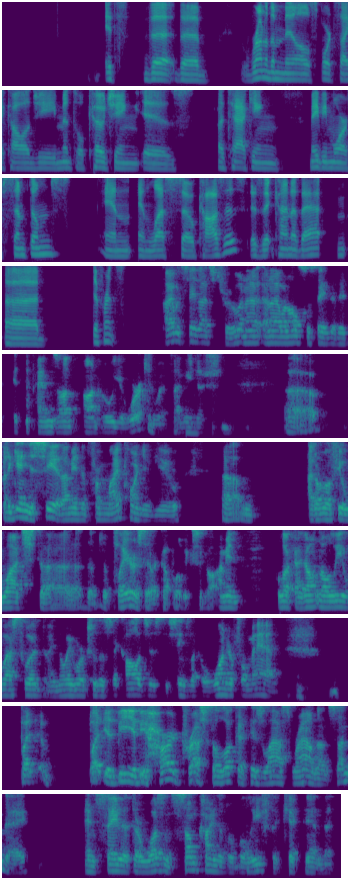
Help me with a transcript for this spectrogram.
it's the the run of the mill sports psychology mental coaching is attacking maybe more symptoms and and less so causes. Is it kind of that uh difference? I would say that's true and i and i would also say that it, it depends on on who you're working with. I mean if uh but again you see it. I mean from my point of view um I don't know if you watched uh, the, the players there a couple of weeks ago. I mean, look, I don't know Lee Westwood. I know he works with a psychologist. He seems like a wonderful man. But but it'd be you'd be hard pressed to look at his last round on Sunday and say that there wasn't some kind of a belief that kicked in that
